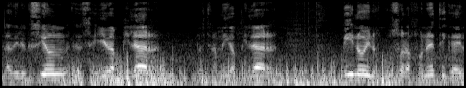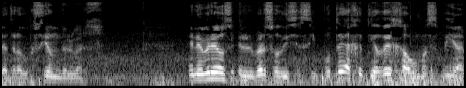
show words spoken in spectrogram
la dirección, enseguida Pilar, nuestra amiga Pilar, vino y nos puso la fonética y la traducción del verso. En hebreos el verso dice así, Potea deja o maspía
